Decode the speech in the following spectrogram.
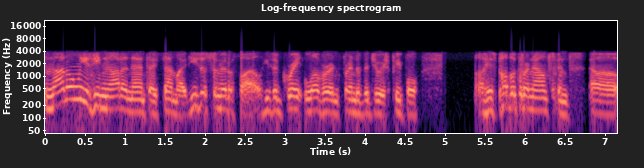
Not only is he not an anti Semite, he's a Semitophile. He's a great lover and friend of the Jewish people uh, his public pronouncements uh,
